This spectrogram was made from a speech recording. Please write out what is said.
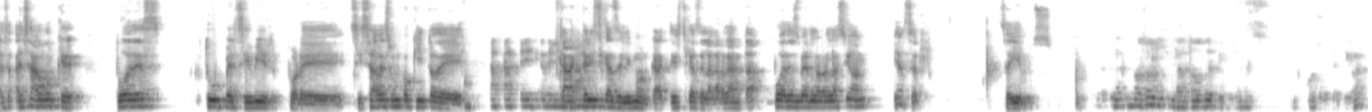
Es, es algo que puedes tú percibir por eh, si sabes un poquito de Las características del características del limón, características de la garganta, puedes ver la relación y hacerlo. Seguimos. ¿No son las dos definiciones subjetivas?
